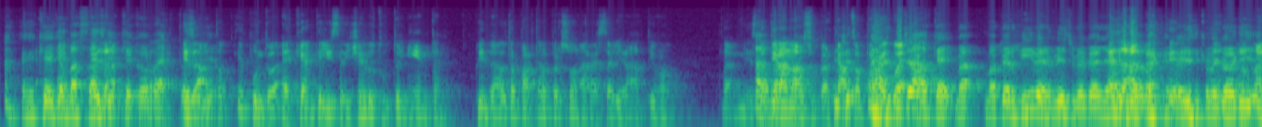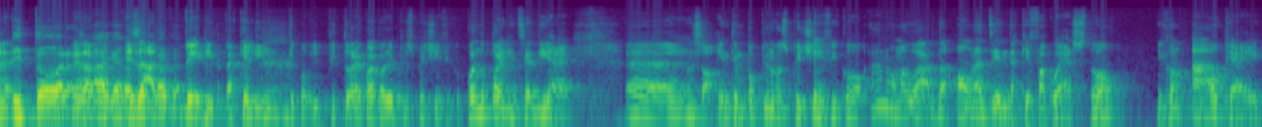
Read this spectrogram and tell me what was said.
Ah, che, che, è abbastanza esatto, che è corretto. Esatto, il punto è che anche lì sta dicendo tutto e niente. Quindi dall'altra parte la persona resta lì un attimo. Beh, mi sta ah, tirando ma, la super cazzo, però è Già, ok, ma, ma, per vivere invece per guadagnare esatto. come quello che il pittore. Esatto, ah, okay, esatto. vedi, perché lì tipo il pittore è qualcosa di più specifico. Quando poi inizi a dire eh, non so, entri un po' più nello specifico, ah no, ma guarda, ho un'azienda che fa questo, dicono, ah ok,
